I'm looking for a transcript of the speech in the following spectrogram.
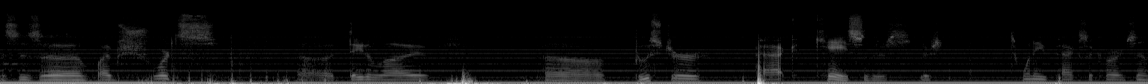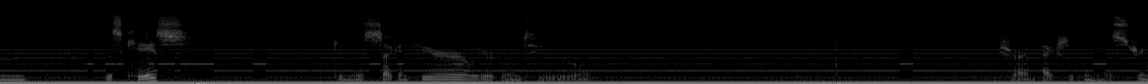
This is, uh, Web Schwarz, uh, Date A Live, uh, booster pack case. So there's, there's 20 packs of cards in this case. A second here. We are going to make sure I'm actually in my stream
